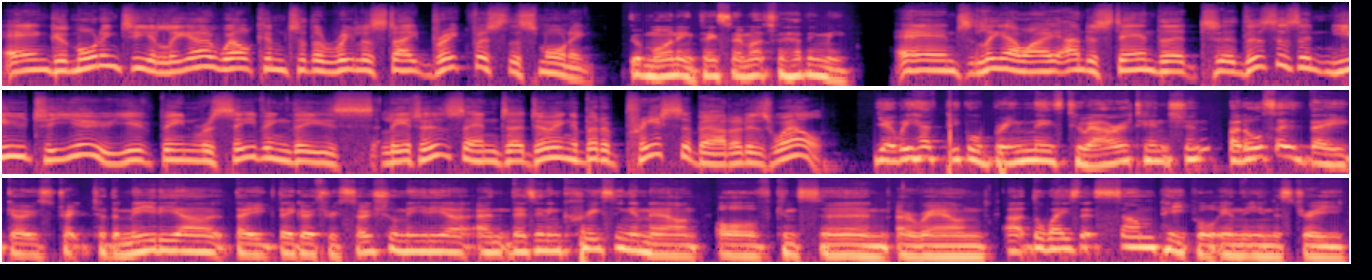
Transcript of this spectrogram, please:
And good morning to you, Leo. Welcome to the Real Estate Breakfast this morning. Good morning. Thanks so much for having me. And Leo, I understand that uh, this isn't new to you. You've been receiving these letters and uh, doing a bit of press about it as well. Yeah, we have people bring these to our attention, but also they go straight to the media, they, they go through social media, and there's an increasing amount of concern around uh, the ways that some people in the industry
